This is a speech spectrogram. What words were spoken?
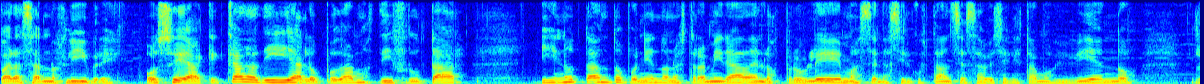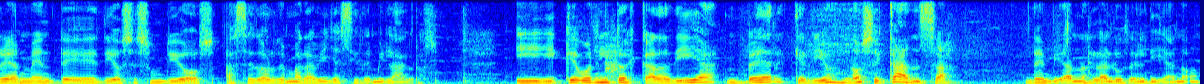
para hacernos libres. O sea, que cada día lo podamos disfrutar y no tanto poniendo nuestra mirada en los problemas, en las circunstancias a veces que estamos viviendo. Realmente Dios es un Dios hacedor de maravillas y de milagros. Y qué bonito es cada día ver que Dios no se cansa de enviarnos la luz del día, ¿no?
